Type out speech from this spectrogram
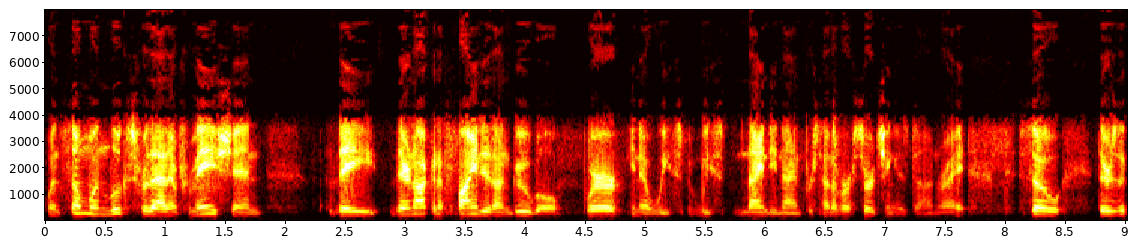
when someone looks for that information, they they're not going to find it on Google, where you know we we 99% of our searching is done, right? So there's a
